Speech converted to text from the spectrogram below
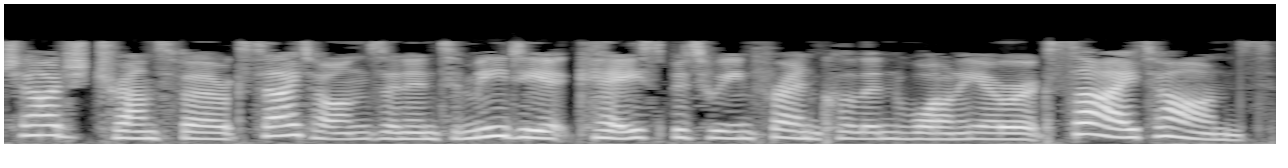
Charge transfer excitons an intermediate case between Frenkel and Wannier excitons.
